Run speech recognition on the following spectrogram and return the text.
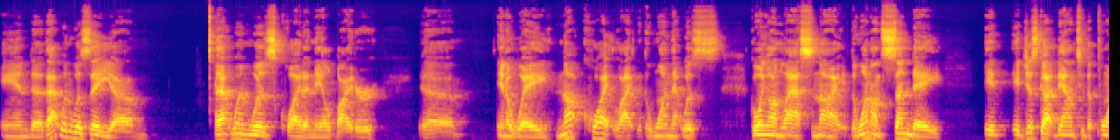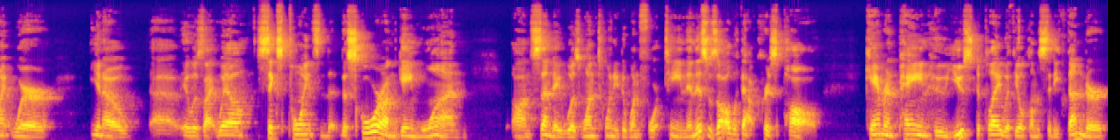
and uh, that one was a um, that one was quite a nail biter uh, in a way, not quite like the one that was going on last night. The one on Sunday, it it just got down to the point where you know uh, it was like, well, six points. The, the score on game one on Sunday was 120 to 114, and this was all without Chris Paul. Cameron Payne, who used to play with the Oklahoma City Thunder,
